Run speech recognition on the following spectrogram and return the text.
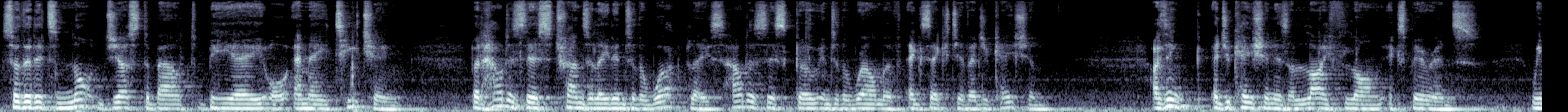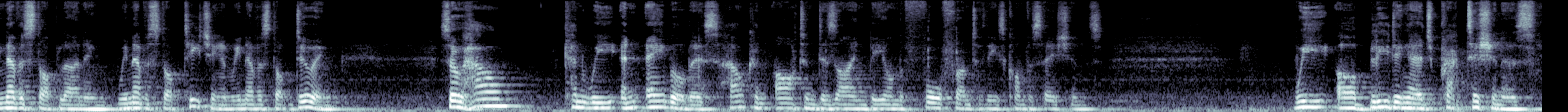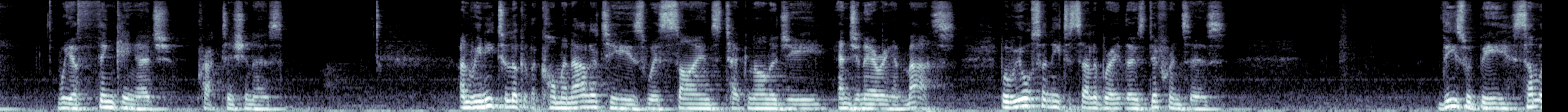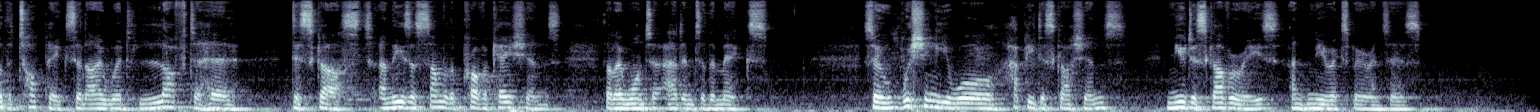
so that it's not just about BA or MA teaching, but how does this translate into the workplace? How does this go into the realm of executive education? I think education is a lifelong experience. We never stop learning, we never stop teaching, and we never stop doing. So how can we enable this? How can art and design be on the forefront of these conversations? We are bleeding edge practitioners. We are thinking edge practitioners. And we need to look at the commonalities with science, technology, engineering and maths. But we also need to celebrate those differences. These would be some of the topics that I would love to hear discussed. And these are some of the provocations that I want to add into the mix. So wishing you all happy discussions, new discoveries and new experiences.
